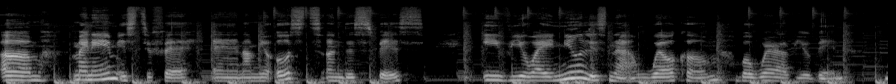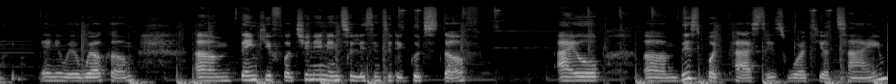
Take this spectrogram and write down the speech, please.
um, my name is Tife, and I'm your host on this space. If you are a new listener, welcome. But where have you been? anyway, welcome. Um, thank you for tuning in to listen to the good stuff. I hope um, this podcast is worth your time.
